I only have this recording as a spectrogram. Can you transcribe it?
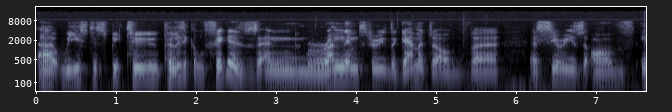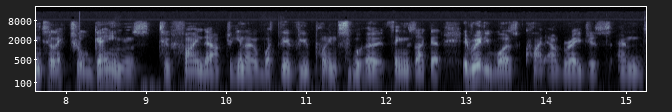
uh, we used to speak to political figures and run them through the gamut of uh, a series of intellectual games to find out, you know, what their viewpoints were, things like that. It really was quite outrageous and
